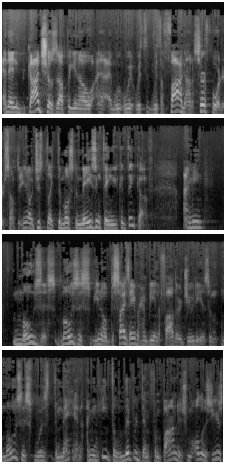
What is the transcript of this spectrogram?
and then God shows up, you know, uh, with, with a fog on a surfboard or something, you know, just like the most amazing thing you can think of. I mean, Moses, Moses, you know, besides Abraham being the father of Judaism, Moses was the man. I mean, he delivered them from bondage from all those years.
